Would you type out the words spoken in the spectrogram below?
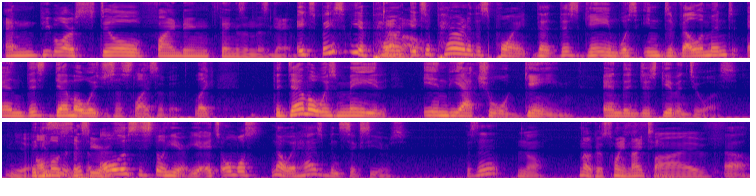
And people are still finding things in this game. It's basically apparent. Demo. It's apparent at this point that this game was in development, and this demo was just a slice of it. Like, the demo was made in the actual game, and then just given to us. Yeah. Because Almost this- six this- All this is still here. Yeah, it's almost no. It has been six years, isn't it? No. no, because 2019. Five. Oh,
